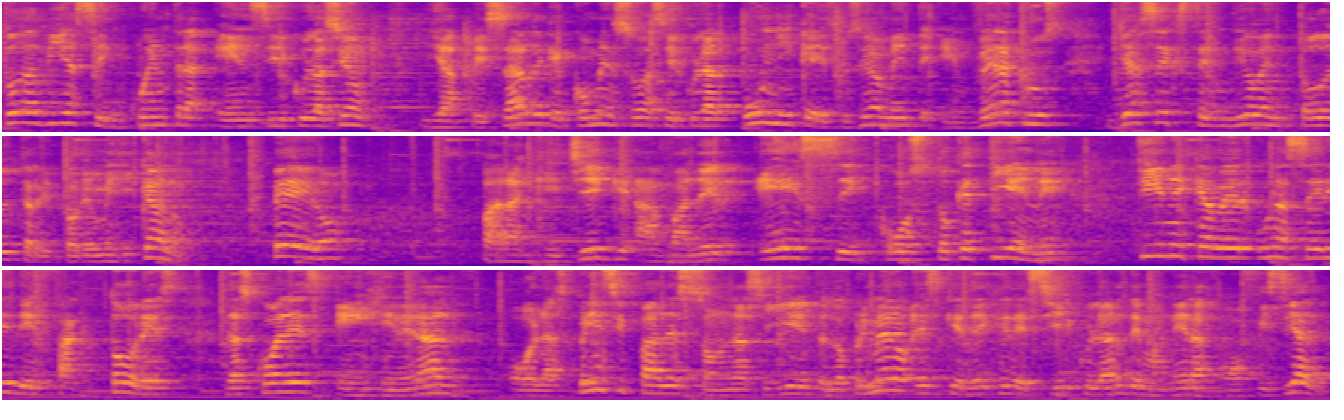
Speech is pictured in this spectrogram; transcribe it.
todavía se encuentra en circulación y a pesar de que comenzó a circular única y exclusivamente en Veracruz, ya se extendió en todo el territorio mexicano. Pero para que llegue a valer ese costo que tiene, tiene que haber una serie de factores, las cuales en general o las principales son las siguientes. Lo primero es que deje de circular de manera oficial.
